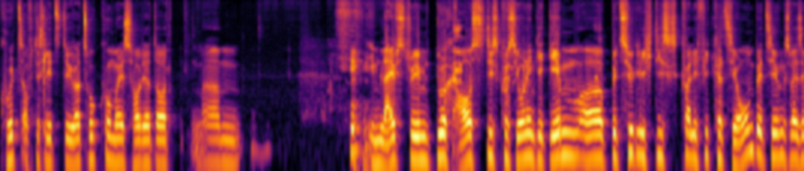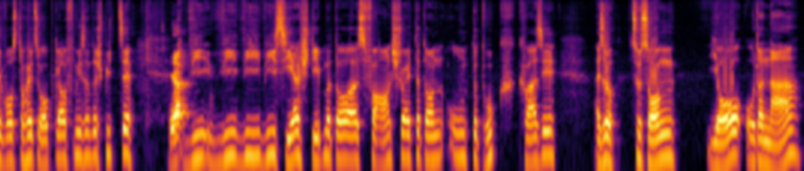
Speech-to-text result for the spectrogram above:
kurz auf das letzte Jahr zurückkommen. Es hat ja da ähm, im Livestream durchaus Diskussionen gegeben äh, bezüglich Disqualifikation, beziehungsweise was da halt so abgelaufen ist an der Spitze. Ja. Wie, wie, wie, wie sehr steht man da als Veranstalter dann unter Druck quasi? Also zu sagen, ja oder na,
